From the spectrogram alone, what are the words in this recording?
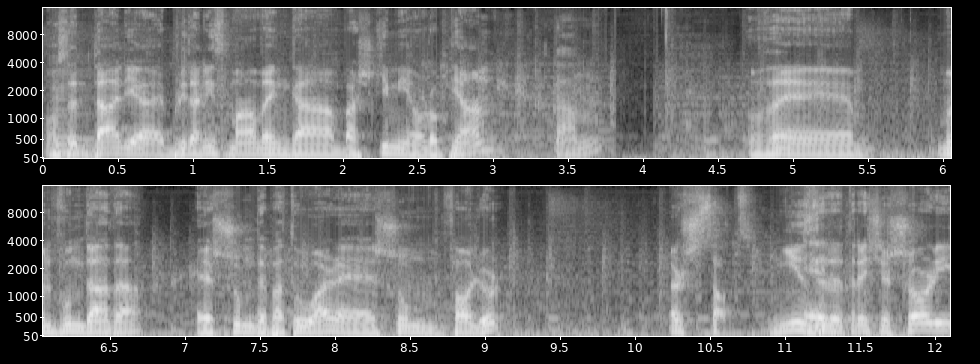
ose mm. dalja e Britanisë së Madhe nga Bashkimi Evropian. Tam. Dhe më në fund data e shumë debatuar e shumë folur është sot. 23 qershori,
